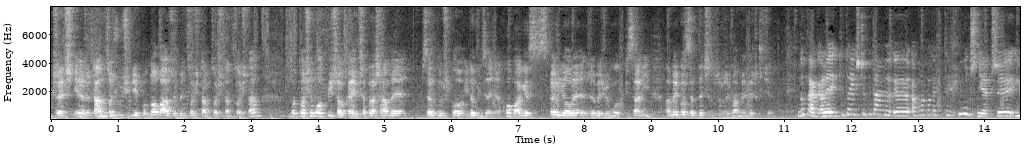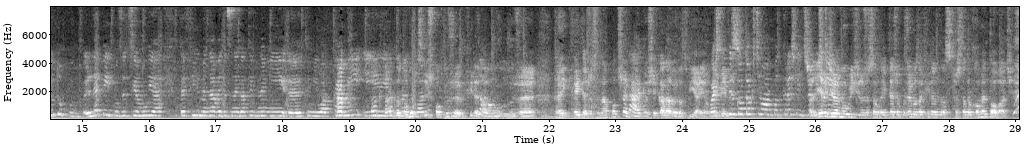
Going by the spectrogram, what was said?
grzecznie, że tam coś mu się nie podoba, żeby coś tam, coś tam, coś tam, no to się mu odpisze, ok, przepraszamy, serduszko i do widzenia. Chłopak jest spełniony, żebyśmy mu odpisali, a my go serdecznie wiesz gdzie. No tak, ale tutaj jeszcze pytam e, a propos tak technicznie, czy YouTube lepiej pozycjonuje te filmy nawet z negatywnymi e, tymi łapkami i Tak, tak, no to już powtórzyłem chwilę No. temu, że hej, hejterzy są nam potrzebni, Tak. bo się kanały rozwijają. Właśnie więc... tylko to chciałam podkreślić, Ale żebyście... nie będziemy mówić, że są hejterzy, bo za chwilę nas przestaną komentować.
